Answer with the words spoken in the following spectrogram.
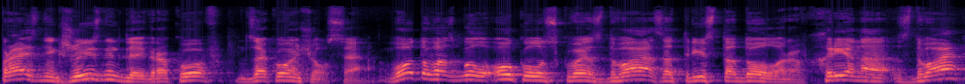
праздник жизни для игроков закончился. Вот у вас был Oculus Quest 2 за 300 долларов. Хрена с 2,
